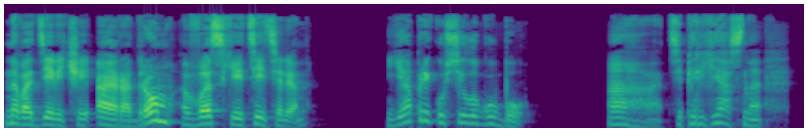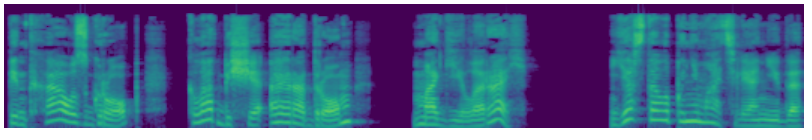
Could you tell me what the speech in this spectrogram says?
Новодевичий аэродром восхитителен». Я прикусила губу. Ага, теперь ясно. Пентхаус – гроб, кладбище – аэродром, могила – рай. Я стала понимать Леонида.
